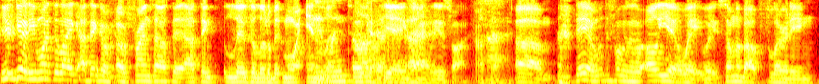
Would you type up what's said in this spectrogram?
He's good. He went to like I think a, a friend's house that I think lives a little bit more inland. Inland? Okay. Yeah, exactly. It's fine. Okay. Um, damn, what the fuck was this? Oh yeah, wait, wait. Something about flirting,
